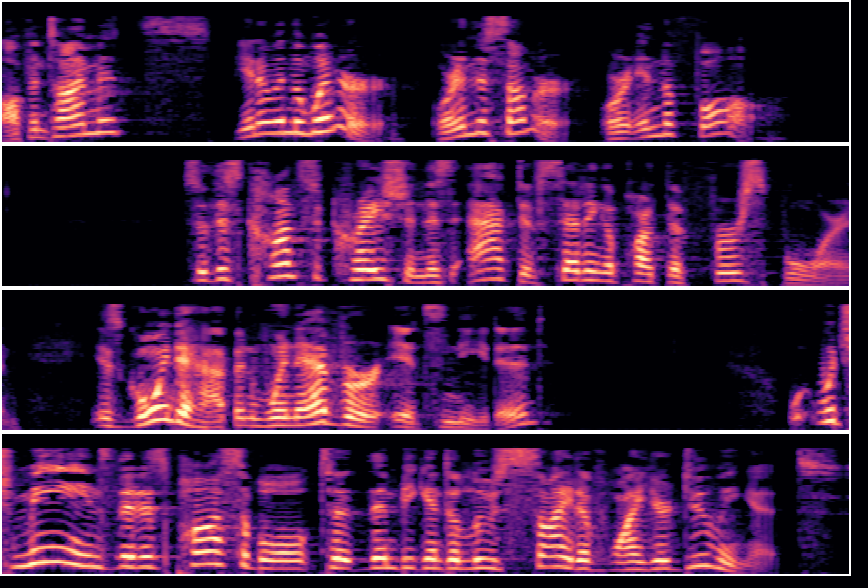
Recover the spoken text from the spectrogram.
oftentimes it's, you know, in the winter, or in the summer, or in the fall. So this consecration, this act of setting apart the firstborn, is going to happen whenever it's needed, which means that it's possible to then begin to lose sight of why you're doing it.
